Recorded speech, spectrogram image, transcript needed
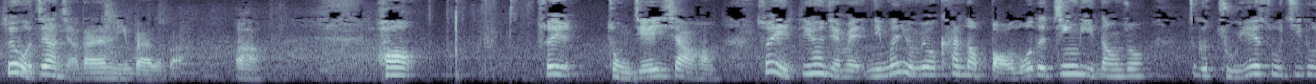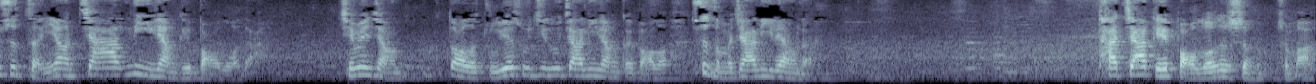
所以我这样讲，大家明白了吧？啊，好。所以总结一下哈，所以弟兄姐妹，你们有没有看到保罗的经历当中，这个主耶稣基督是怎样加力量给保罗的？前面讲到了主耶稣基督加力量给保罗是怎么加力量的？他加给保罗的什什么？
